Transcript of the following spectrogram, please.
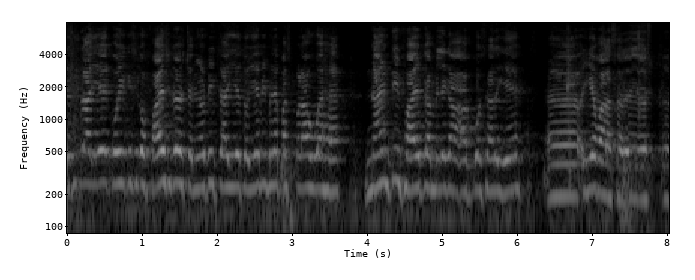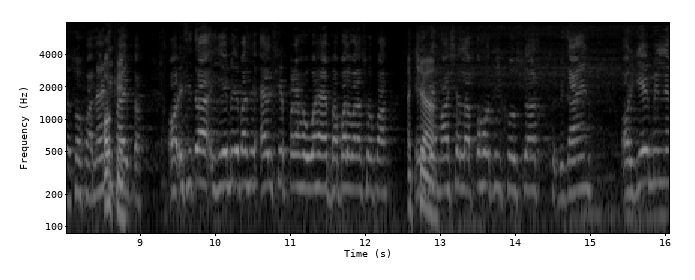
इसी तरह ये कोई किसी को फाइव सीटर चनियोटी चाहिए तो ये भी मेरे पास पड़ा हुआ है। 95 का मिलेगा आपको सर ये अ, ये वाला सर सोफा 95 Okay. का। और इसी तरह ये मेरे पास एल शेप पड़ा हुआ है बबल वाला सोफा अच्छा। माशाल्लाह बहुत ही खूबसूरत डिज़ाइन और ये मिलने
